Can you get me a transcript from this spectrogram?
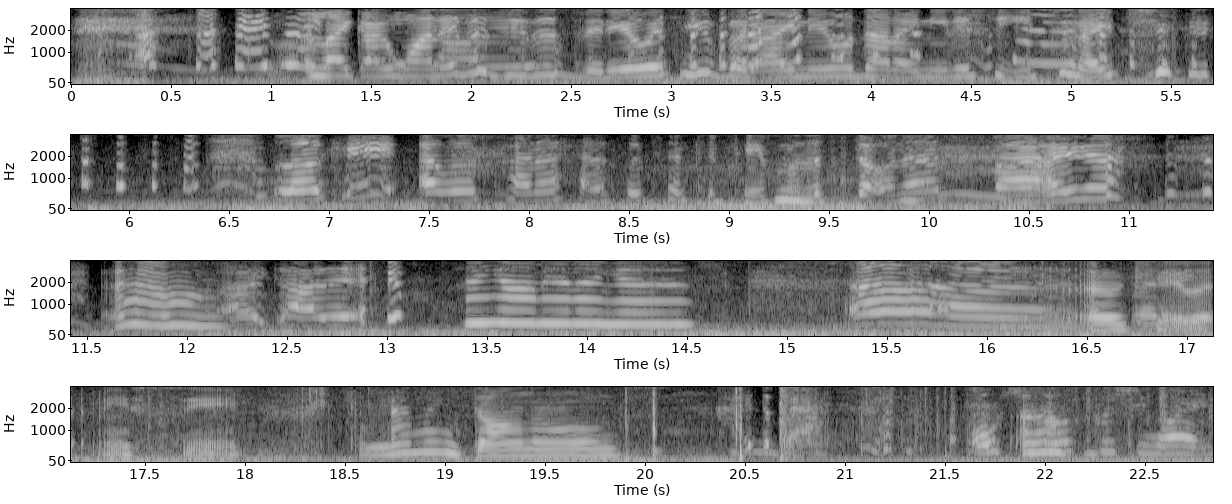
It's like I wanted to do this video with you, but I knew that I needed to eat tonight too. Loki, I was kind of hesitant to pay for the donuts, but I know. Oh, I got it. I got it. I guess. Ah, Okay, funny. let me see. We're at McDonald's. Hide the back. Oh, she Oh. oh. squishy white.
